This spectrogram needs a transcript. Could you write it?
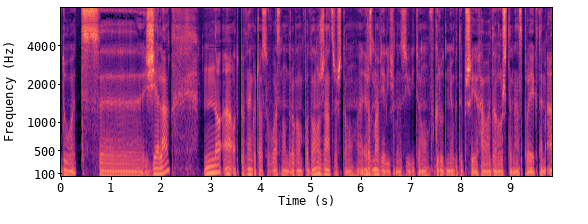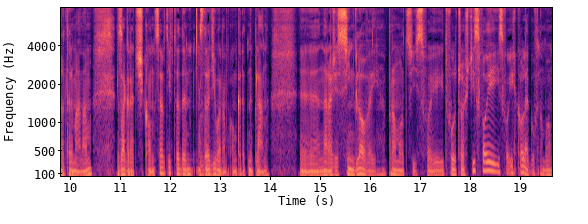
duet e, Ziela. No a od pewnego czasu własną drogą podąża. Zresztą e, rozmawialiśmy z Julitą w grudniu, gdy przyjechała do Olsztyna z projektem Altermanam zagrać koncert i wtedy zdradziła nam konkretny plan e, na razie singlowej promocji swojej twórczości, swojej i swoich kolegów, no bo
